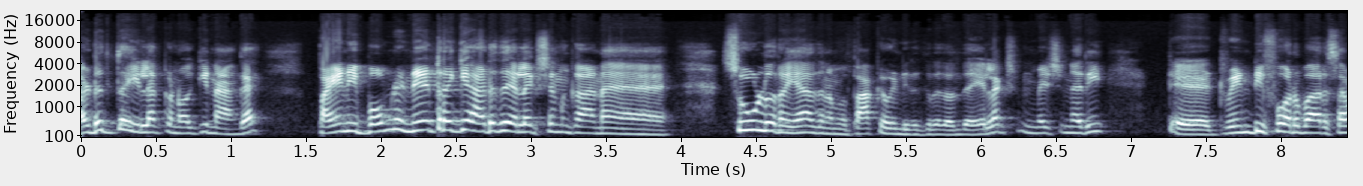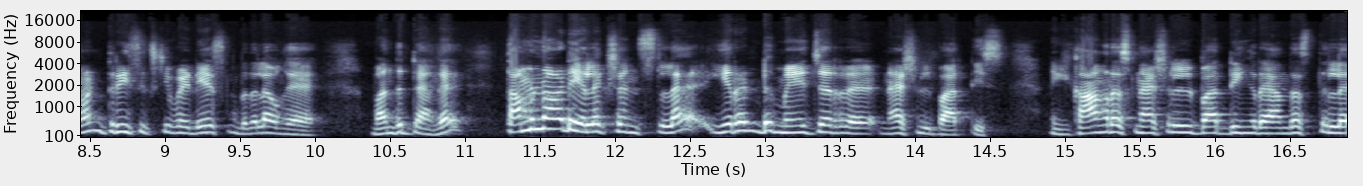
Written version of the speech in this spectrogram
அடுத்த இலக்கை நோக்கி நாங்கள் பயணிப்போம்னு நேற்றைக்கே அடுத்த எலெக்ஷனுக்கான சூளுரையாக அதை நம்ம பார்க்க வேண்டியிருக்கிறது. அந்த election machinery twenty four bar seven three sixty five டேஸ்ங்கிறதுல அவங்க வந்துட்டாங்க. தமிழ்நாடு எலெக்ஷன்ஸில் இரண்டு மேஜர் நேஷனல் பார்ட்டிஸ் இன்றைக்கி காங்கிரஸ் நேஷனல் பார்ட்டிங்கிற அந்தஸ்தில்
